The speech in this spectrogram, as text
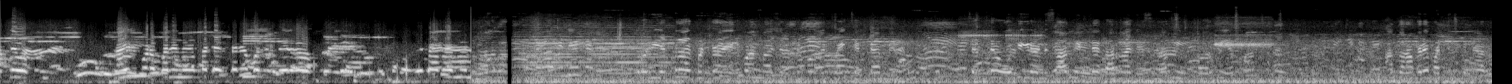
అట్లే వస్తున్నాయి కూడా పన్నెండు గంటలకు వేస్తేనే కొంచెం వస్తున్నాయి. చెప్తే ఒకటికి రెండు సార్లు ఇట్లే ధర్నా చేస్తున్నారు ఇంతవరకు ఏం అతను ఒకరే పట్టించుకున్నారు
